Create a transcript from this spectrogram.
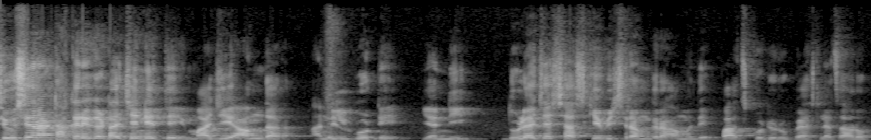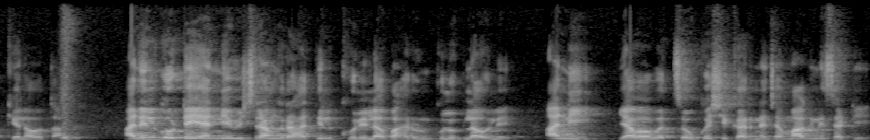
शिवसेना ठाकरे गटाचे नेते माजी आमदार अनिल गोटे यांनी धुळ्याच्या शासकीय विश्रामगृहामध्ये पाच कोटी रुपये असल्याचा आरोप केला होता. अनिल गोटे यांनी विश्रामगृहातील खोलीला बाहेरून कुलूप लावले आणि याबाबत चौकशी करण्याच्या मागणीसाठी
